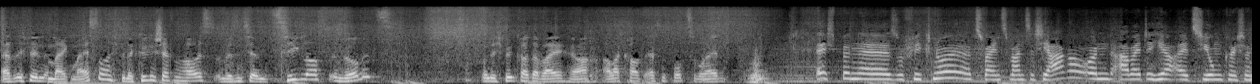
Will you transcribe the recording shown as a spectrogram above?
Also ich bin Mike Meissner, ich bin der Küchenchef im Haus und wir sind hier im Zieglers in Wörlitz. Und ich bin gerade dabei, ja, à la carte Essen vorzubereiten. Ich bin äh, Sophie Knull, 22 Jahre und arbeite hier als Jungköchin.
